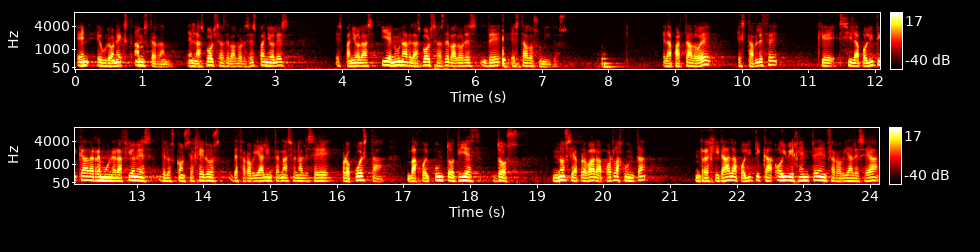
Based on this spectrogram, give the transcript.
en Euronext Amsterdam, en las bolsas de valores españoles, españolas y en una de las bolsas de valores de Estados Unidos. El apartado E establece que si la política de remuneraciones de los consejeros de Ferrovial International SE propuesta bajo el punto 10.2 no se aprobara por la Junta, regirá la política hoy vigente en Ferrovial S.A.,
